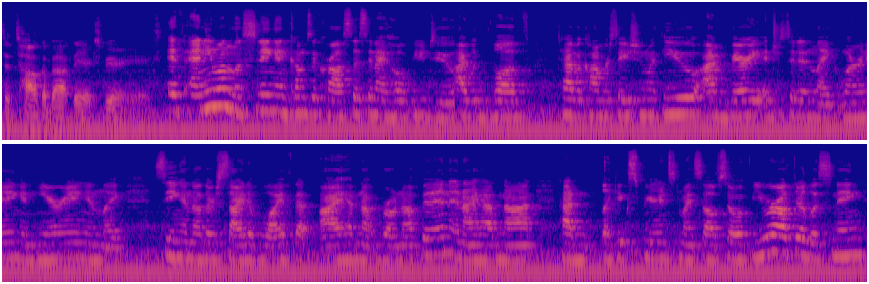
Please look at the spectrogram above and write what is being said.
to talk about their experience. If anyone listening and comes across this, and I hope you do, I would love to have a conversation with you. I'm very interested in like learning and hearing and like seeing another side of life that I have not grown up in and I have not had like experienced myself. So if you are out there listening,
